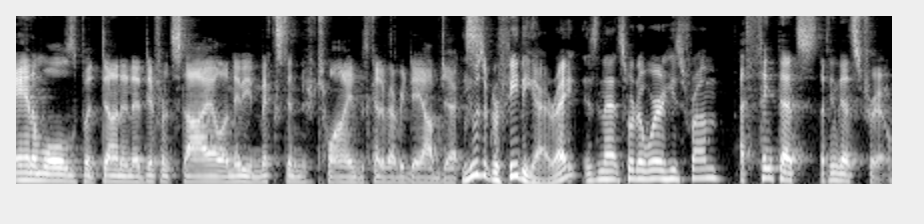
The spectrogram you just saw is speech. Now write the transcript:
animals but done in a different style and maybe mixed and intertwined with kind of everyday objects. He was a graffiti guy, right? Isn't that sort of where he's from? I think that's I think that's true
